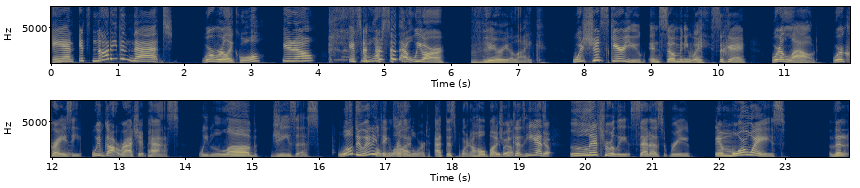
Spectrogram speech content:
And it's not even that we're really cool, you know? It's more so that we are very alike, which should scare you in so many ways. Okay. We're loud. We're crazy. We've got ratchet past. We love Jesus. We'll do anything for the Lord at this point, a whole bunch, because He has yep. literally set us free in more ways than,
